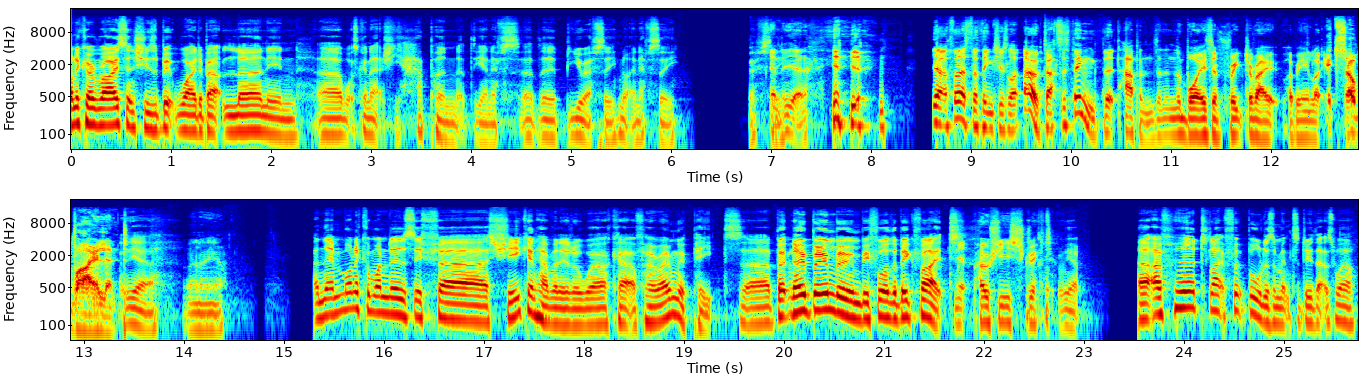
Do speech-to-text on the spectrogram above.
Monica arrives and she's a bit worried about learning uh, what's going to actually happen at the NFC, uh, the UFC, not NFC. UFC. And yeah. yeah, at first I think she's like, oh, that's a thing that happens. And then the boys have freaked her out by being like, it's so violent. Yeah. I know, yeah. And then Monica wonders if uh, she can have a little workout of her own with Pete, uh, but no boom boom before the big fight. Yep, Hoshi is strict. Yep. Uh, I've heard like footballers are meant to do that as well.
